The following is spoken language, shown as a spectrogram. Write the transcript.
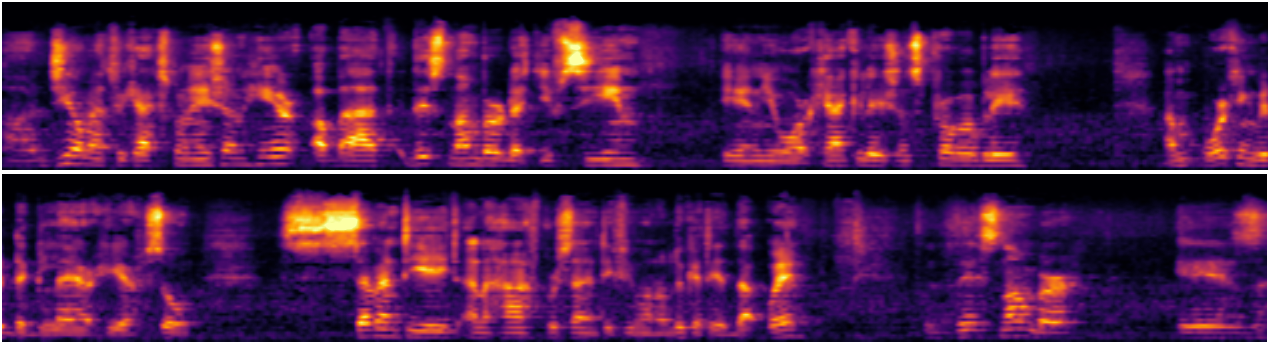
uh, geometric explanation here about this number that you've seen in your calculations probably. I'm working with the glare here, so 78.5% if you want to look at it that way. This number is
